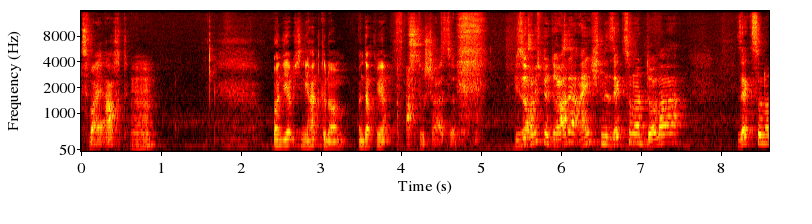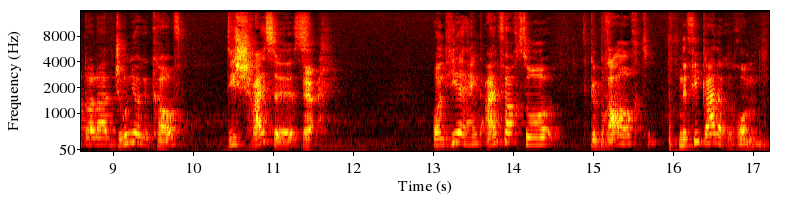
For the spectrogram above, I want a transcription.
2.8. Mhm. Und die habe ich in die Hand genommen und dachte mir, ach du Scheiße. Wieso habe ich mir gerade eigentlich eine 600 Dollar, 600 Dollar Junior gekauft, die scheiße ist? Ja. Und hier hängt einfach so gebraucht eine viel geilere rum,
